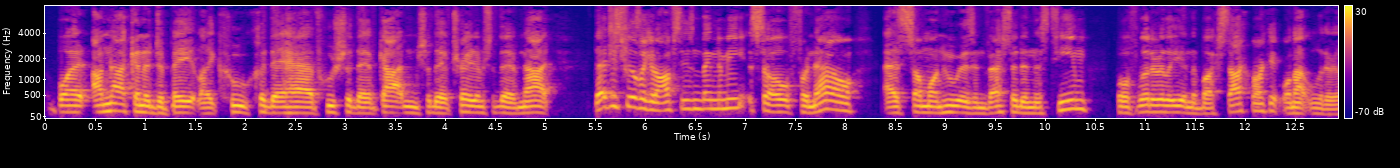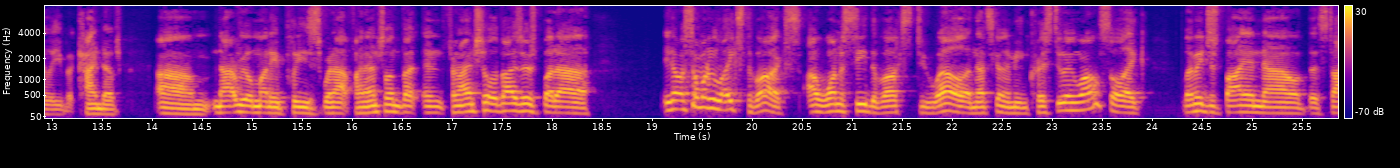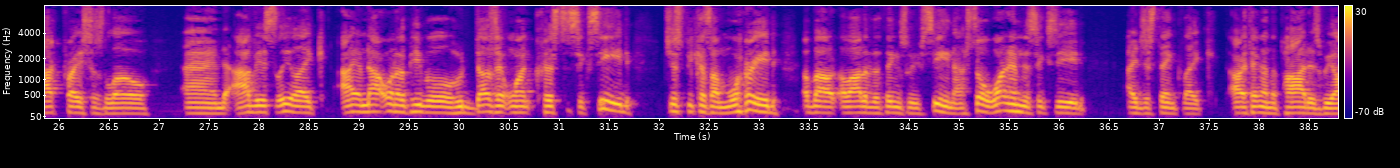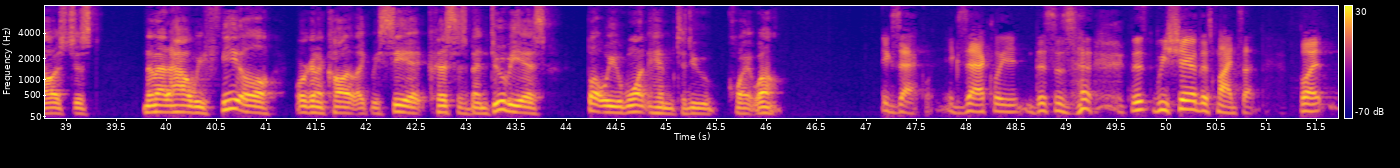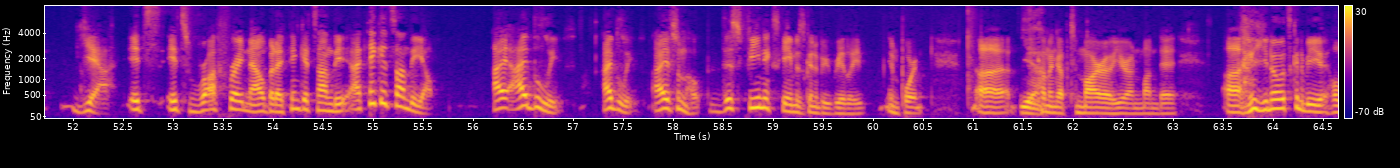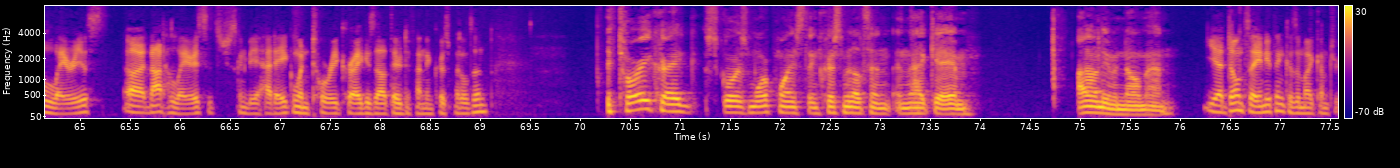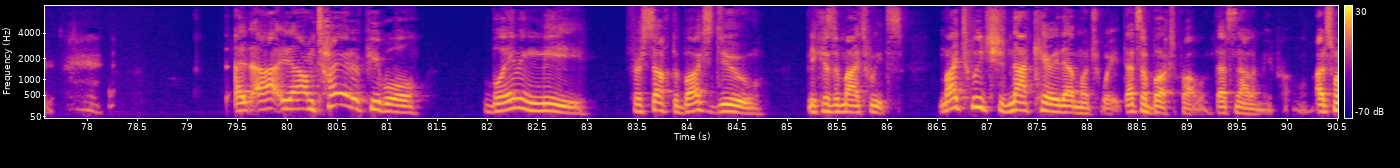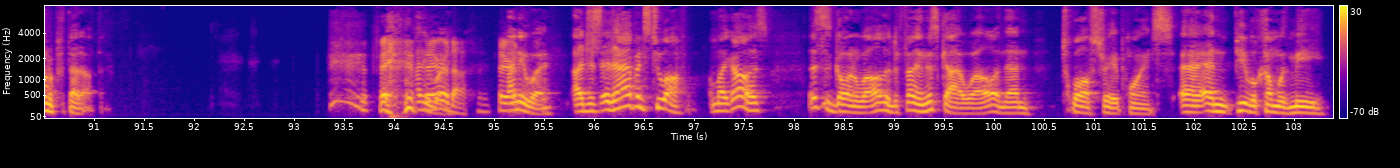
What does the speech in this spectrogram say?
but I'm not going to debate like who could they have, who should they have gotten, should they have traded him, should they have not. That just feels like an offseason thing to me. So for now, as someone who is invested in this team, both literally in the Buck stock market, well, not literally, but kind of, um, not real money, please. We're not financial inv- and financial advisors, but uh, you know, as someone who likes the Bucks, I want to see the Bucks do well, and that's going to mean Khris doing well. So like, let me just buy in now. The stock price is low, and obviously, like, I am not one of the people who doesn't want Khris to succeed just because I'm worried about a lot of the things we've seen. I still want him to succeed. I just think like our thing on the pod is we always just, no matter how we feel, we're going to call it like we see it. Khris has been dubious, but we want him to do quite well. Exactly. Exactly. This is this we share this mindset. But yeah, it's it's rough right now, but I think it's on the I think it's on the up. I, I believe. I believe. I have some hope. This Phoenix game is going to be really important. Uh Yeah. coming up tomorrow here on Monday. Uh you know it's going to be hilarious? Uh not hilarious, it's just going to be a headache when Torrey Craig is out there defending Khris Middleton. If Torrey Craig scores more points than Khris Middleton in that game, I don't even know, man. Yeah, don't say anything because it might come true. I, I, I'm tired of people blaming me for stuff the Bucks do because of my tweets. My tweets should not carry that much weight. That's a Bucks problem. That's not a me problem. I just want to put that out there. Fair, fair enough. Fair Anyway, I just it happens too often. I'm like, oh, this this is going well. They're defending this guy well, and then 12 straight points, uh, and people come with me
